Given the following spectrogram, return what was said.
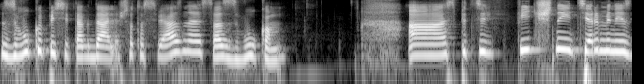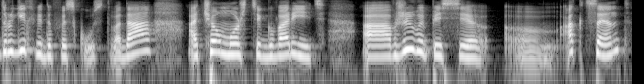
звукопись и так далее, что-то связанное со звуком. А, специф специфичные термины из других видов искусства, да, о чем можете говорить. А в живописи э, акцент,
